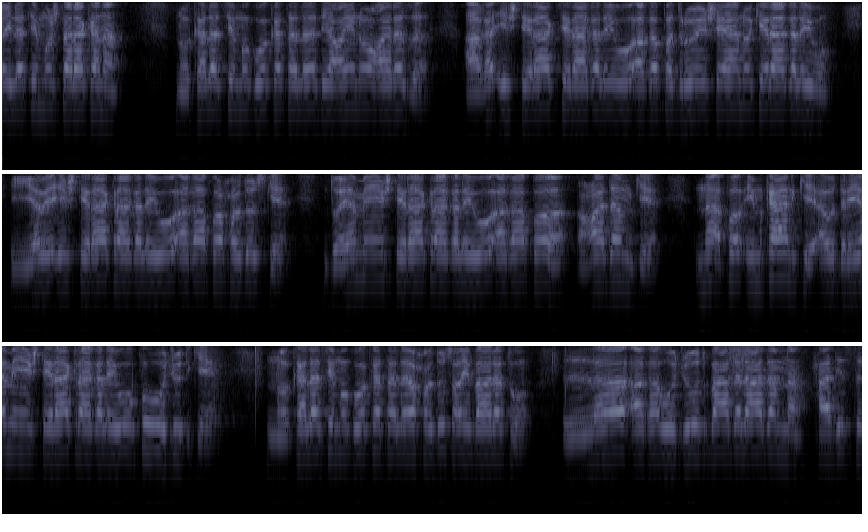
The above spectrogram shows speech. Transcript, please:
علت مشترکنه نو کله چې موږ وکتل د عین او عرض هغه اشتراک چې راغلی وو هغه په درو شیانو کې راغلی وو یو اشتراک راغلی وو هغه په حدوث کې دویم اشتراک راغلی وو هغه په عدم کې نه په امکان کې او دریم اشتراک راغلی وو په وجود کې نو کله چې موږ وکتل حدوث عبارت وو له هغه وجود بعد العدم نه حادث څه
